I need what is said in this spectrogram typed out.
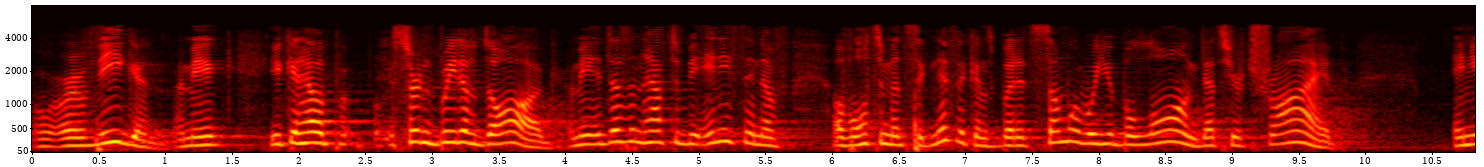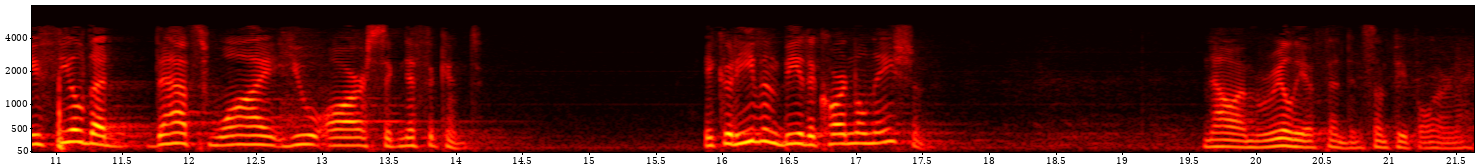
or, or, a vegan. I mean, you can have a, a certain breed of dog. I mean, it doesn't have to be anything of, of ultimate significance, but it's somewhere where you belong. That's your tribe. And you feel that that's why you are significant. It could even be the cardinal nation. Now I'm really offending some people, aren't I?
